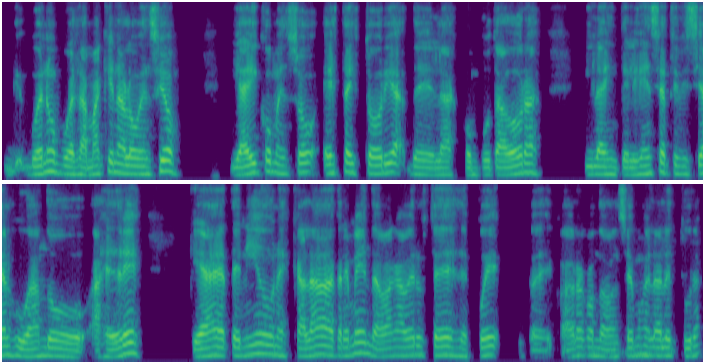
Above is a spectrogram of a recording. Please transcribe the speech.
bueno, pues la máquina lo venció y ahí comenzó esta historia de las computadoras y la inteligencia artificial jugando ajedrez que ha tenido una escalada tremenda. Van a ver ustedes después, ahora cuando avancemos en la lectura,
